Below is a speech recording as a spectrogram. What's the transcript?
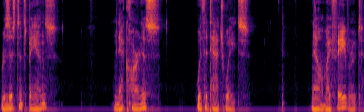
resistance bands, neck harness with attached weights. Now, my favorite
